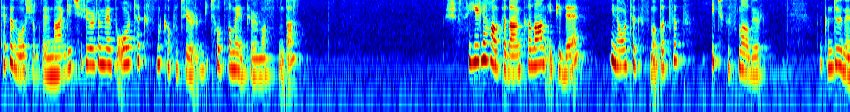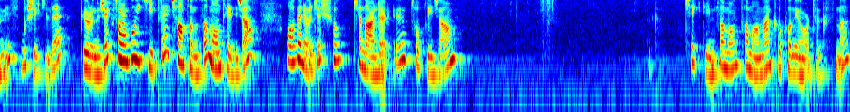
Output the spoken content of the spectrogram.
tepe boşluklarından geçiriyorum ve bu orta kısmı kapatıyorum. Bir toplama yapıyorum aslında. Şu sihirli halkadan kalan ipi de yine orta kısma batıp iç kısma alıyorum. Bakın düğmemiz bu şekilde görünecek. Sonra bu iki iple çantamıza monte edeceğiz. Ama ben önce şu kenarları toplayacağım. Bakın çektiğim zaman tamamen kapanıyor orta kısmı.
